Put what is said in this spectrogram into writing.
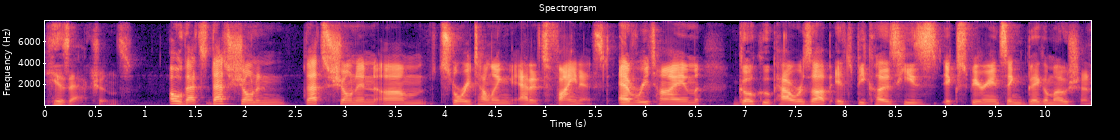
his actions. Oh, that's that's shown in that's shown in um, storytelling at its finest. Every time Goku powers up, it's because he's experiencing big emotion.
